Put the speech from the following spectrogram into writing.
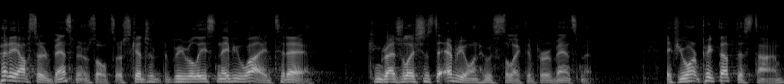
Petty Officer advancement results are scheduled to be released Navy-wide today. Congratulations to everyone who was selected for advancement. If you weren't picked up this time,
